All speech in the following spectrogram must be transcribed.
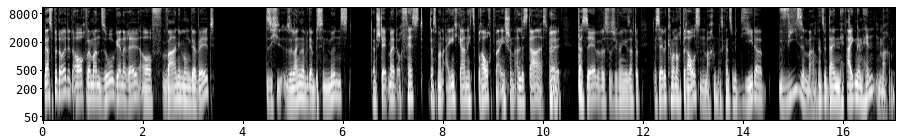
das bedeutet auch, wenn man so generell auf Wahrnehmung der Welt sich so langsam wieder ein bisschen münzt, dann stellt man halt auch fest, dass man eigentlich gar nichts braucht, weil eigentlich schon alles da ist. Weil Ja. dasselbe, was ich vorhin gesagt habe, dasselbe kann man auch draußen machen. Das kannst du mit jeder Wiese machen, kannst du mit deinen eigenen Händen machen.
